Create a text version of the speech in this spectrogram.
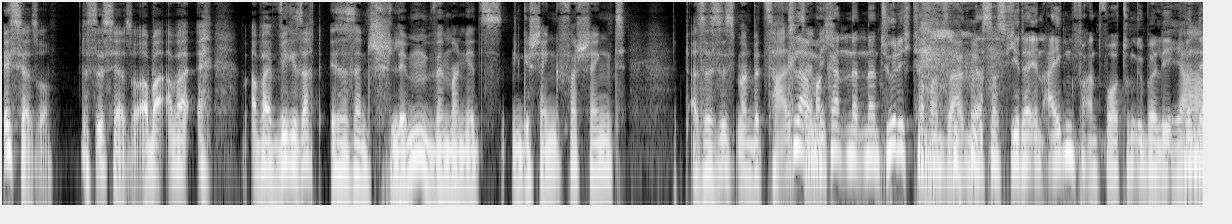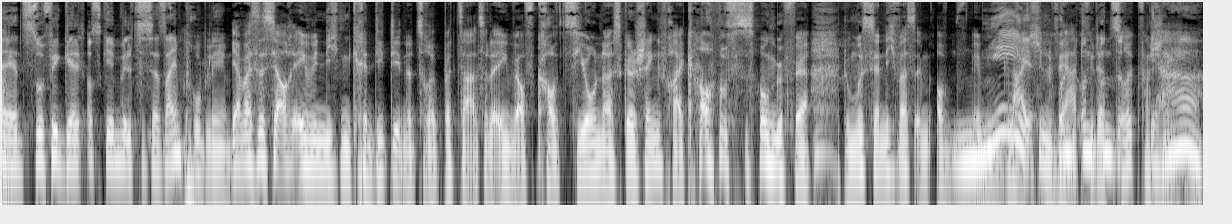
Ist ja so. Das ist ja so. Aber, aber, äh, aber wie gesagt, ist es dann schlimm, wenn man jetzt ein Geschenk verschenkt? Also es ist, man bezahlt Klar, ja man nicht. kann, na, natürlich kann man sagen, dass das jeder in Eigenverantwortung überlegt. Ja. Wenn der jetzt so viel Geld ausgeben will, ist das ja sein Problem. ja, aber es ist ja auch irgendwie nicht ein Kredit, den du zurückbezahlst oder irgendwie auf Kaution das Geschenk freikaufst, so ungefähr. Du musst ja nicht was im, auf, im Nee. gleichen Wert wieder zurückverschenken. Ja,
